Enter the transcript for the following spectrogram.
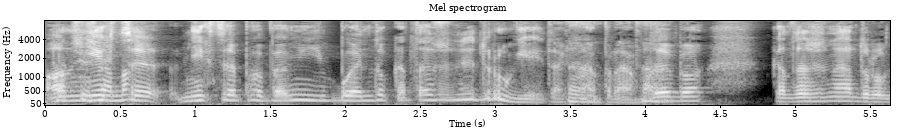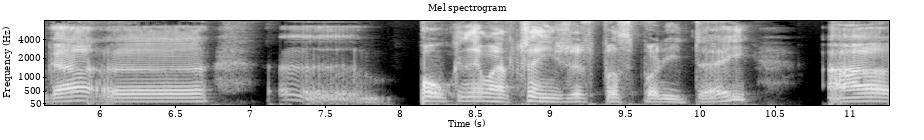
on nie chce, nie chce popełnić błędu Katarzyny II tak, tak naprawdę, tak. bo Katarzyna II połknęła część Rzeczpospolitej, a e,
